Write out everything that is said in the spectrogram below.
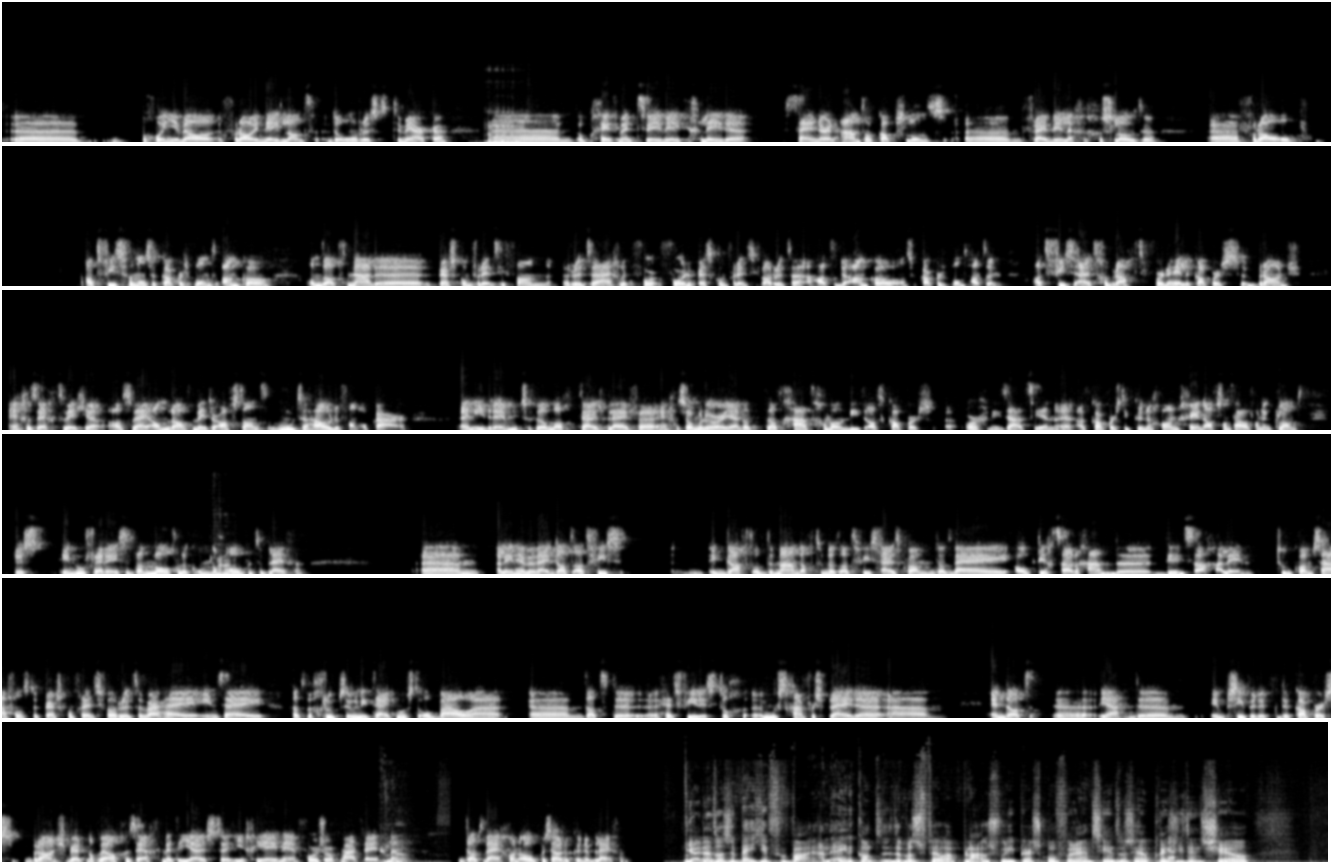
begon je wel, vooral in Nederland, de onrust te merken. Mm. op een gegeven moment, twee weken geleden, zijn er een aantal kapsalons vrijwillig gesloten. vooral op advies van onze kappersbond ANCO omdat na de persconferentie van Rutte, eigenlijk voor, voor de persconferentie van Rutte, had de ANCO, onze kappersbond, had een advies uitgebracht voor de hele kappersbranche. En gezegd, weet je, als wij anderhalf meter afstand moeten houden van elkaar. En iedereen moet zoveel mogelijk thuis blijven en ga zo maar door. Ja, dat, dat gaat gewoon niet als kappersorganisatie. En, en kappers die kunnen gewoon geen afstand houden van hun klant. Dus in hoeverre is het dan mogelijk om nog open te blijven? Um, alleen hebben wij dat advies. Ik dacht op de maandag toen dat advies uitkwam dat wij ook dicht zouden gaan de dinsdag. Alleen toen kwam s'avonds de persconferentie van Rutte waar hij in zei dat we groepsimmuniteit moesten opbouwen. Um, dat de, het virus toch uh, moest gaan verspreiden. Um, en dat uh, ja, de, in principe de, de kappersbranche werd nog wel gezegd met de juiste hygiëne en voorzorgmaatregelen. Ja. Dat wij gewoon open zouden kunnen blijven. Ja, dat was een beetje verwar. Aan de ene kant, er was veel applaus voor die persconferentie. En het was heel presidentieel. Ja.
